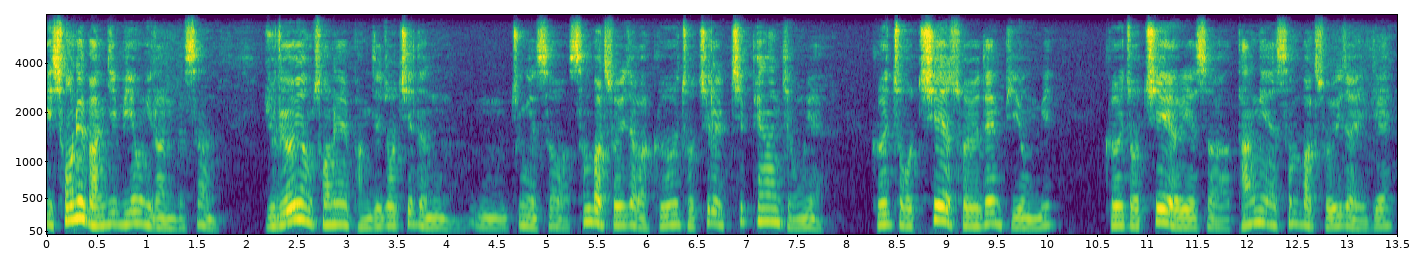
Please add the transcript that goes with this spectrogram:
이 손해방지 비용이라는 것은 유료염 손해방지 조치 등 음, 중에서 선박 소유자가 그 조치를 집행한 경우에 그 조치에 소요된 비용 및 그 조치에 의해서 당해 선박 소유자에게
